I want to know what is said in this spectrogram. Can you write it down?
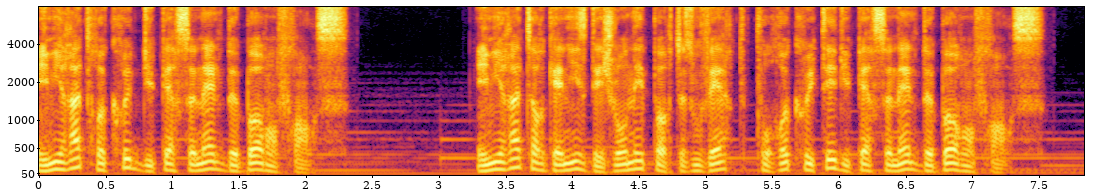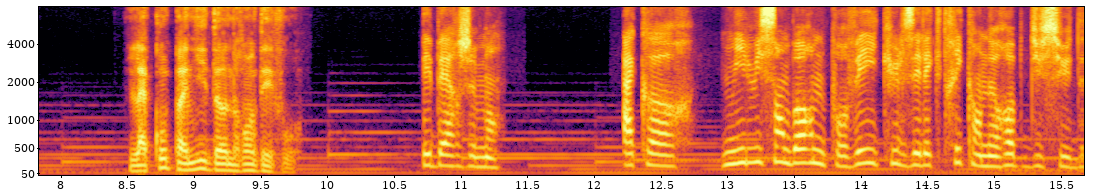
Emirat recrute du personnel de bord en France. Emirat organise des journées portes ouvertes pour recruter du personnel de bord en France. La compagnie donne rendez-vous. Hébergement. Accord, 1800 bornes pour véhicules électriques en Europe du Sud.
